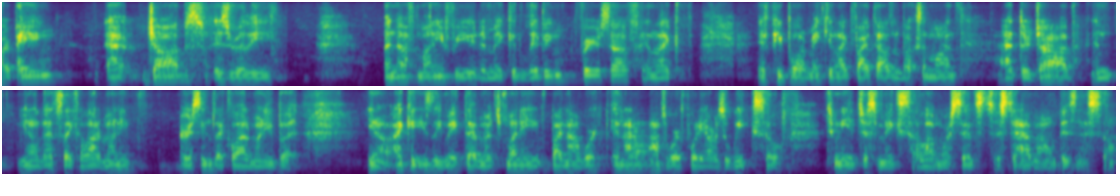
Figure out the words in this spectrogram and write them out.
are paying at jobs is really enough money for you to make a living for yourself. And like if people are making like 5000 bucks a month at their job and you know that's like a lot of money or it seems like a lot of money but you know i could easily make that much money by not work and i don't have to work 40 hours a week. So to me it just makes a lot more sense just to have my own business. So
